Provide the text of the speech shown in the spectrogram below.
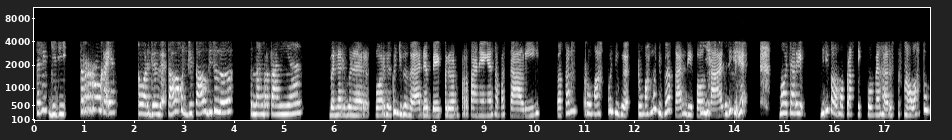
tapi jadi seru kayak yang keluarga nggak tahu aku jadi tahu gitu loh tentang pertanian. Bener-bener keluargaku juga gak ada background pertaniannya sama sekali. Bahkan rumahku juga, rumahmu juga kan di kota. Jadi kayak mau cari, jadi kalau mau praktikum yang harus ke sawah tuh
